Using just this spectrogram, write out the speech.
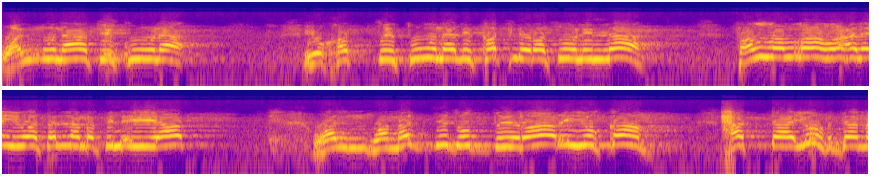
والمنافقون يخططون لقتل رسول الله صلى الله عليه وسلم في الإياب ومسجد الضرار يقام حتى يهدم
